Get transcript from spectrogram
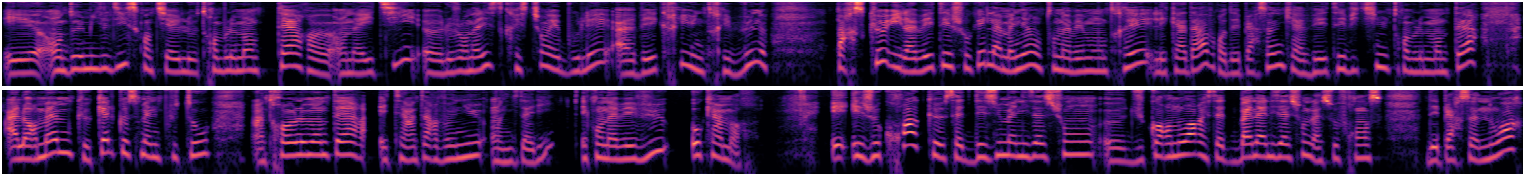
Et en 2010, quand il y a eu le tremblement de terre en Haïti, le journaliste Christian Eboulé avait écrit une tribune parce qu'il avait été choqué de la manière dont on avait montré les cadavres des personnes qui avaient été victimes du tremblement de terre, alors même que quelques semaines plus tôt, un tremblement de terre était intervenu en Italie et qu'on n'avait vu aucun mort. Et, je crois que cette déshumanisation euh, du corps noir et cette banalisation de la souffrance des personnes noires,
